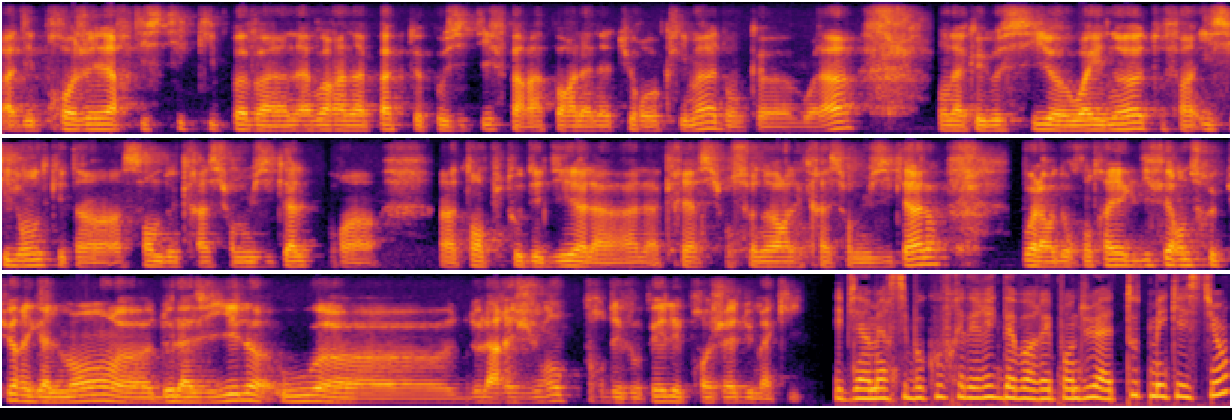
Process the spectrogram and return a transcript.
à des projets artistiques qui peuvent avoir un impact positif par rapport à la nature, au climat. Donc voilà. On accueille aussi Why Not, enfin Ici Londres, qui est un, centre de création musicale pour un, temps plutôt dédié à la, création sonore, à la création musicale. Voilà, donc on travaille avec différentes structures également euh, de la ville ou euh, de la région pour développer les projets du maquis. Eh bien, merci beaucoup Frédéric d'avoir répondu à toutes mes questions.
